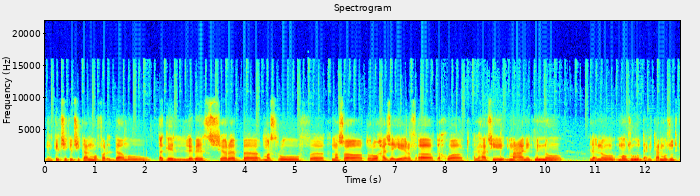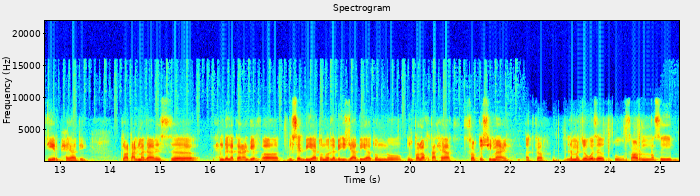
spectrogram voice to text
يعني كل شيء كل شيء كان موفر قدامه أكل لبس شرب مصروف نشاط روحة جاية رفقات أخوات. هلا هذا شيء ما عانيت منه لأنه موجود يعني كان موجود كثير بحياتي. طلعت على المدارس الحمد لله كان عندي رفقات بسلبياتهم ولا بإيجابياتهم إنه انطلقت على الحياة صرت اجتماعي أكثر. لما تجوزت وصار النصيب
